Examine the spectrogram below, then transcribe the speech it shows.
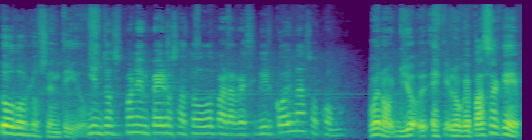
todos los sentidos. ¿Y entonces ponen peros a todo para recibir coimas o cómo? Bueno, yo, es que lo que pasa que,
